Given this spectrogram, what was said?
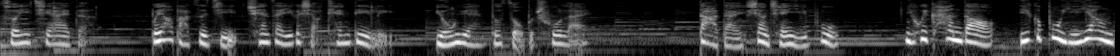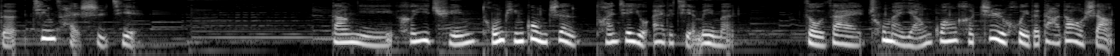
所以，亲爱的，不要把自己圈在一个小天地里，永远都走不出来。大胆向前一步，你会看到一个不一样的精彩世界。当你和一群同频共振、团结友爱的姐妹们，走在充满阳光和智慧的大道上，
